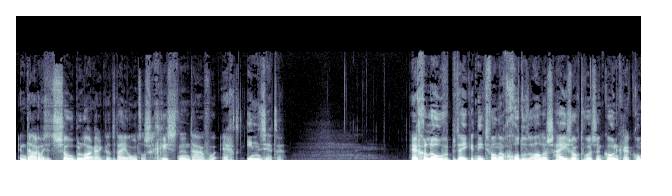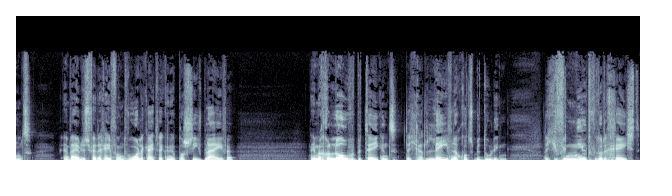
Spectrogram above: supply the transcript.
En daarom is het zo belangrijk dat wij ons als christenen daarvoor echt inzetten. geloven betekent niet van nou, God doet alles, hij zorgt voor zijn koninkrijk komt en wij hebben dus verder geen verantwoordelijkheid, wij kunnen passief blijven. Nee, maar geloven betekent dat je gaat leven naar Gods bedoeling. Dat je vernieuwd wordt door de geest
